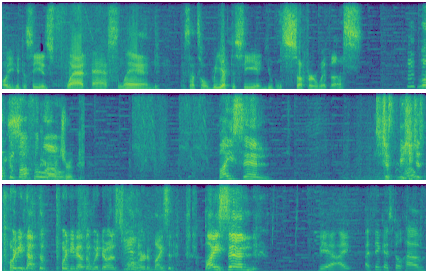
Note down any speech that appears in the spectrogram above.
All you get to see is flat ass land because that's all we have to see, and you will suffer with us. Look, a buffalo. Picture- Bison. It's just me just pointing out the pointing out the window at a small herd of bison. Bison. Yeah, I, I think I still have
